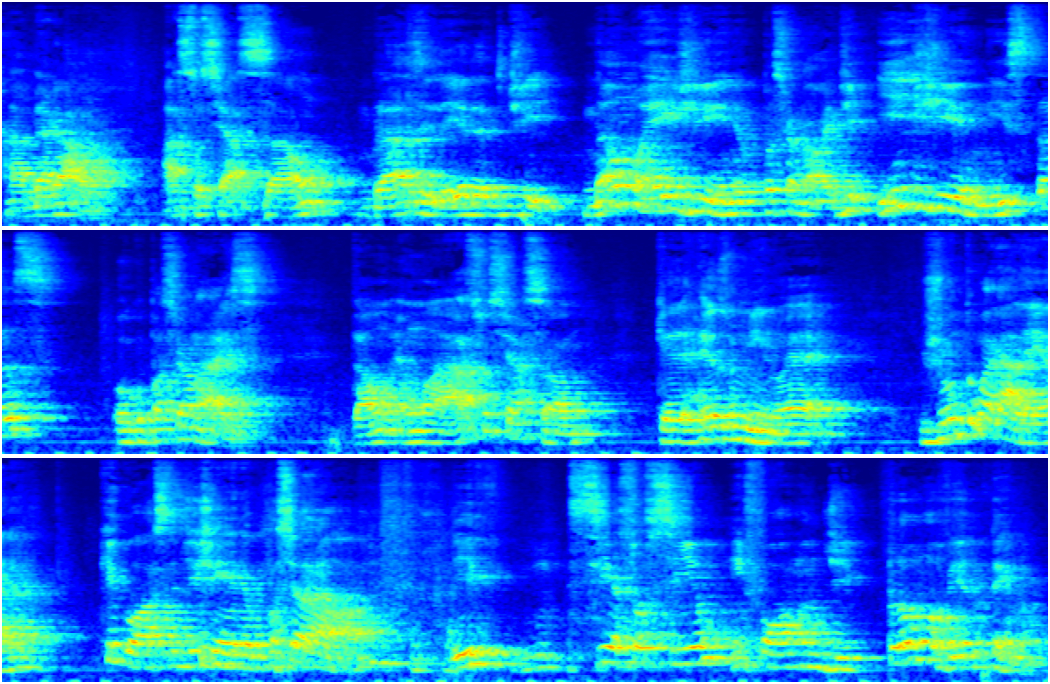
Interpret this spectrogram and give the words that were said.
ABHO, Associação Brasileira de. Não é higiene ocupacional, é de higienistas ocupacionais. Então, é uma associação que, resumindo, é junto uma galera que gosta de higiene ocupacional e se associam em forma de promover o tema.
